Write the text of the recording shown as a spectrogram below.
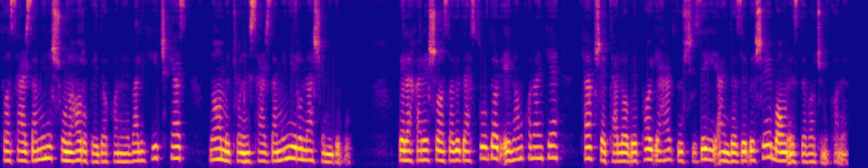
تا سرزمین شونه ها رو پیدا کنه ولی هیچ کس نام چنین سرزمینی رو نشنیده بود. بالاخره شاهزاده دستور داد اعلام کنن که کفش طلا به پای هر دوشیزه ای اندازه بشه با اون ازدواج می‌کنه.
